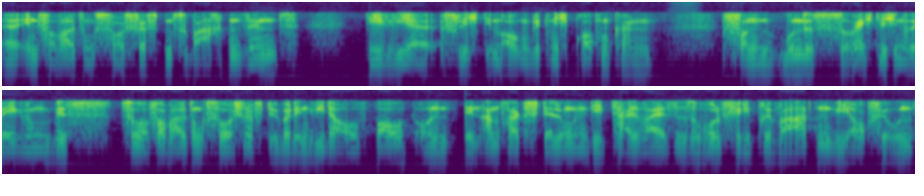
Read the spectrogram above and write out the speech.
in Verwaltungsvorschriften zu beachten sind, die wir schlicht im Augenblick nicht brauchen können. Von bundesrechtlichen Regelungen bis zur Verwaltungsvorschrift über den Wiederaufbau und den Antragstellungen, die teilweise sowohl für die Privaten wie auch für uns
